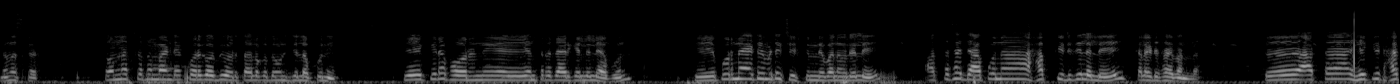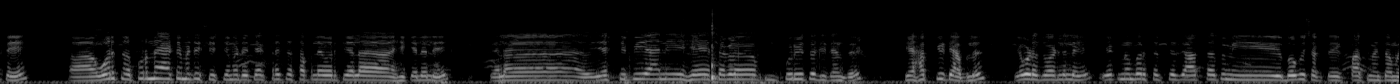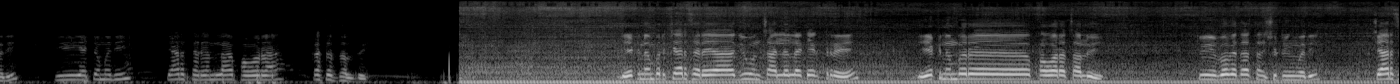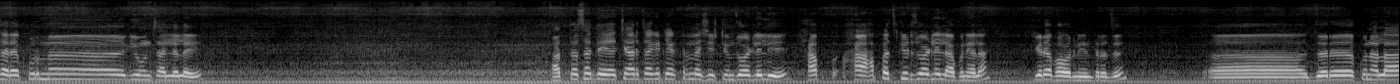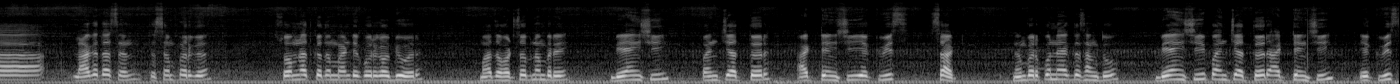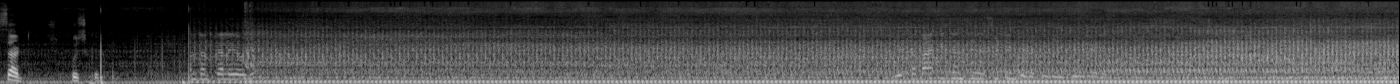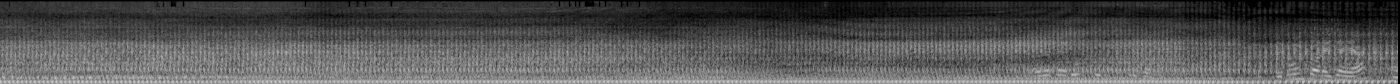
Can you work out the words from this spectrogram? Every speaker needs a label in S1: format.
S1: नमस्कार. सोमनाथ कदम मांडे कोरेगाव बिवर तालुका दौंड जिल्हा पुणे. हे किडा फवारणी यंत्र तयार केलेले आहे आपण. ते पूर्ण ॲटोमॅटिक सिस्टीमने बनवलेले आहे. आत्ता सध्या आपण हाफ किट दिलेले आहे कलाटे साहेबांना. तर आत्ता हे किट हाफ आहे. वरचं पूर्ण ॲटोमॅटिक सिस्टीममध्ये ट्रॅक्टरच्या सप्लायवरती याला हे केलेले आहे. त्याला एस टी पी आणि हे सगळं पूर्वीचंच आहे त्यांचं. हे हाफ किट आहे आपलं. एवढं जोडलेलं आहे. एक नंबर सक्सेस आत्ता तुम्ही बघू शकता एक पाच मिनटामध्ये की याच्यामध्ये चार सऱ्यांना फवारा कसा चालतोय? एक नंबर चार सऱ्या घेऊन चाललेला ट्रॅक्टर आहे. एक नंबर फवारा चालू आहे. तुम्ही बघत असताना शूटिंगमध्ये चार सऱ्या पूर्ण घेऊन चाललेला आहे. आत्ता सध्या या चार चाकी ट्रॅक्टरला सिस्टीम जोडलेली आहे. हाफ हा हाफच किट जोडलेलं आहे आपण याला. किडा फवारणी यंत्राचं जर कुणाला लागत असेल तर संपर्क सोमनाथ कदम भांडे कोरेगाव बिवर. माझा व्हॉट्सअप नंबर आहे ब्याऐंशी पंच्याहत्तर अठ्ठ्याऐंशी एकवीस साठ. नंबर पुन्हा एकदा सांगतो ब्याऐंशी पंच्याहत्तर अठ्ठ्याऐंशी एकवीस साठ. पुष्कर त्याला येऊ काढायच्या ह्या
